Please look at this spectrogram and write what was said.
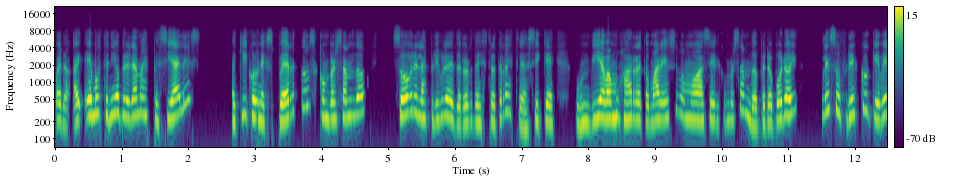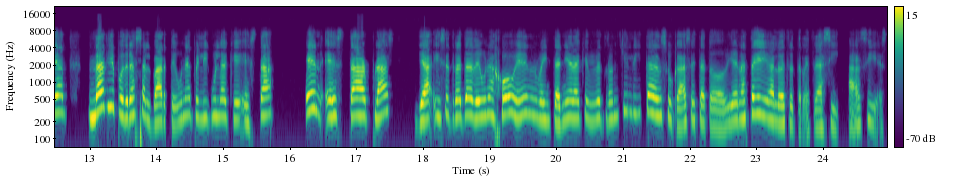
bueno, hemos tenido programas especiales aquí con expertos conversando sobre las películas de terror de extraterrestres. Así que un día vamos a retomar eso y vamos a seguir conversando. Pero por hoy les ofrezco que vean Nadie podrá salvarte, una película que está en Star Plus ya, y se trata de una joven veinteañera que vive tranquilita en su casa, está todo bien, hasta que llegan los extraterrestres. Así, así es.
